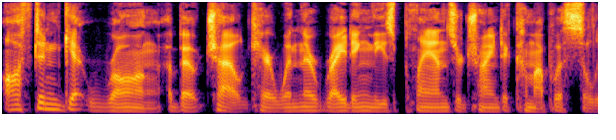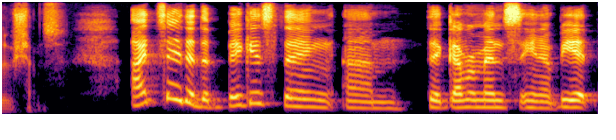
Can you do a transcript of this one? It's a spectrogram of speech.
often get wrong about childcare when they're writing these plans or trying to come up with solutions? I'd say that the biggest thing um, that governments, you know, be it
